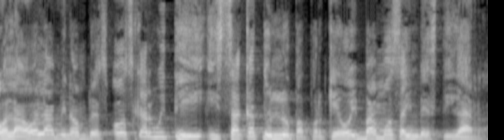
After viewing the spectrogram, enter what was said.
Hola, hola, mi nombre es Oscar Witty y saca tu lupa porque hoy vamos a investigar.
